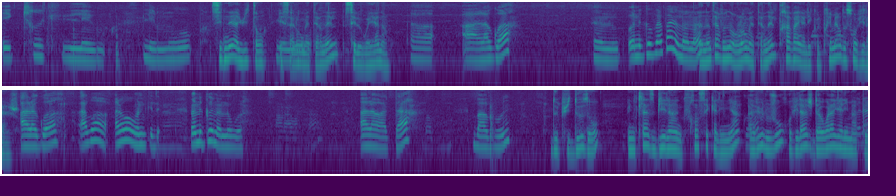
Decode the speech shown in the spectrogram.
écrit les, les mots. Sydney a 8 ans et sa langue maternelle, c'est le Wayana. Euh, à la euh, on ne pas le maman. Un intervenant en langue maternelle travaille à l'école primaire de son village. À la gua, agua, alors on connaît. On connaît nous. À la wata, baboun. Depuis deux ans, une classe bilingue français-caligna a vu le jour au village d'Awala Yalimapo,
